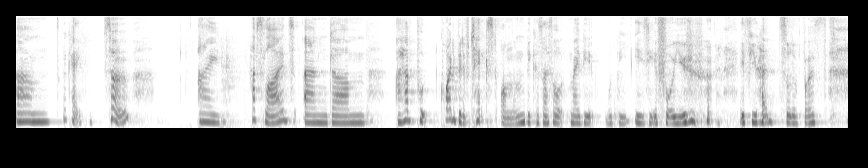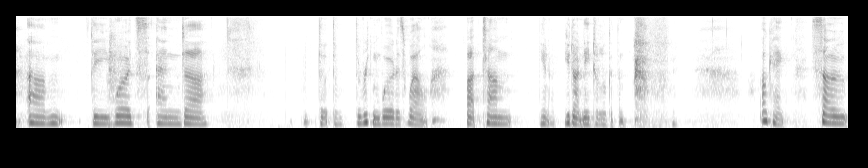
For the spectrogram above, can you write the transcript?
Um, okay, so I have slides and um, I have put quite a bit of text on them because I thought maybe it would be easier for you if you had sort of both um, the words and uh, the, the, the, written word as well. But, um, you know, you don't need to look at them. okay, so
